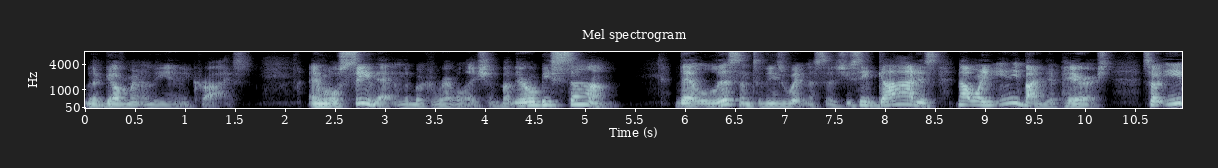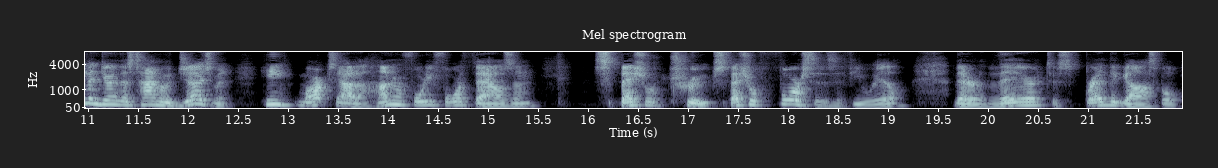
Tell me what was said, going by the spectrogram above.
the government of the Antichrist. And we'll see that in the book of Revelation. But there will be some that listen to these witnesses. You see, God is not wanting anybody to perish. So even during this time of judgment, he marks out 144,000 special troops, special forces, if you will, that are there to spread the gospel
